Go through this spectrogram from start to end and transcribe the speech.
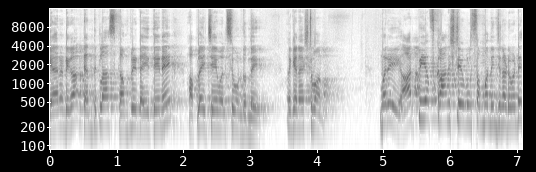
గ్యారెంటీగా టెన్త్ క్లాస్ కంప్లీట్ అయితేనే అప్లై చేయవలసి ఉంటుంది. ఓకే నెక్స్ట్ వన్ మరి ఆర్పిఎఫ్ కానిస్టేబుల్ సంబంధించినటువంటి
